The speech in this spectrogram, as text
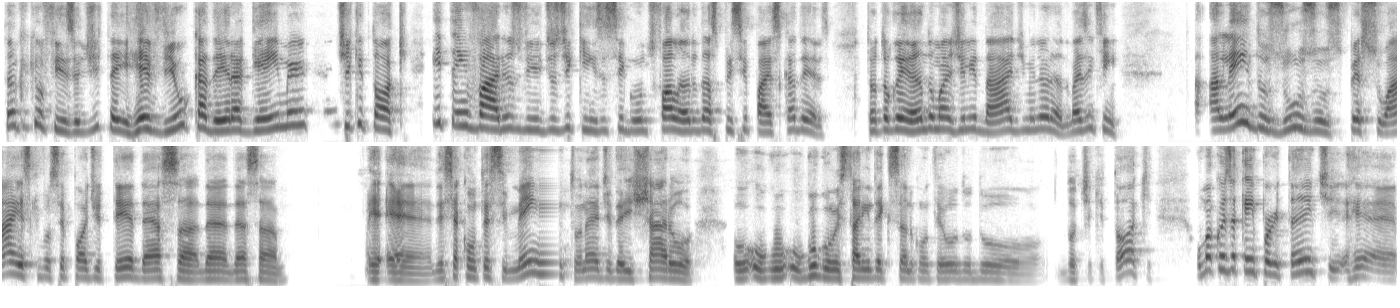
Então o que, que eu fiz? Eu digitei review cadeira gamer TikTok e tem vários vídeos de 15 segundos falando das principais cadeiras. Então eu estou ganhando uma agilidade, melhorando. Mas enfim, além dos usos pessoais que você pode ter dessa, de, dessa é, é, desse acontecimento, né, de deixar o, o, o, Google estar indexando conteúdo do, do TikTok, uma coisa que é importante é,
